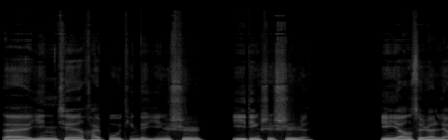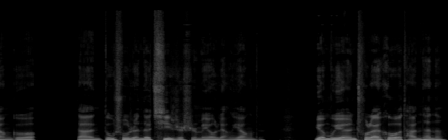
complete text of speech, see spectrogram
在阴间还不停的吟诗，一定是诗人。阴阳虽然两隔，但读书人的气质是没有两样的。愿不愿出来和我谈谈呢？”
